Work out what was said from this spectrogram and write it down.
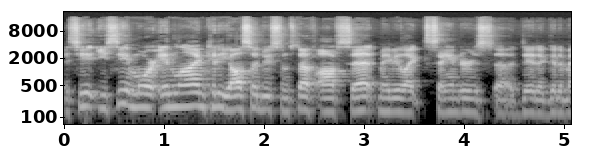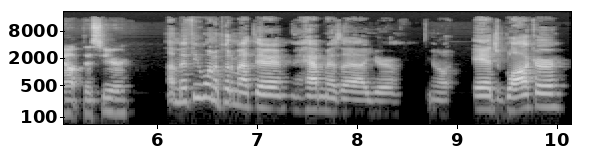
Is he, you see him more inline? Could he also do some stuff offset, maybe like Sanders uh, did a good amount this year? Um, if you want to put him out there, have him as a, your you know edge blocker,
